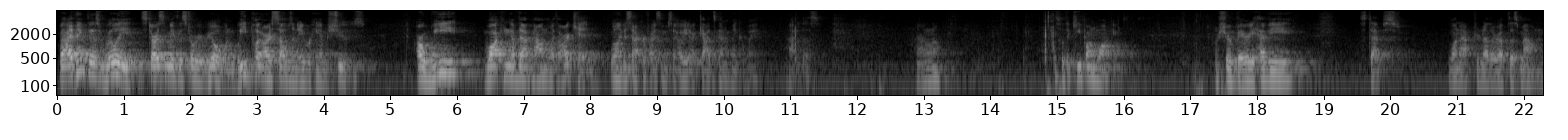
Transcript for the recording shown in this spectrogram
But I think this really starts to make the story real when we put ourselves in Abraham's shoes. Are we walking up that mountain with our kid, willing to sacrifice him and say, oh, yeah, God's going to make a way out of this? I don't know. So they keep on walking. I'm sure very heavy steps, one after another, up this mountain.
